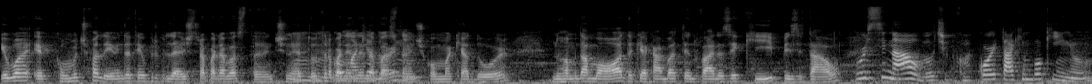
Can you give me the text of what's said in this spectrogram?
eu, é, como eu te falei, eu ainda tenho o privilégio de trabalhar bastante, né? tô Uhum, trabalhando como ainda maquiador, bastante né? como maquiador. No ramo da moda, que acaba tendo várias equipes e tal. Por sinal, vou te cortar aqui um pouquinho.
